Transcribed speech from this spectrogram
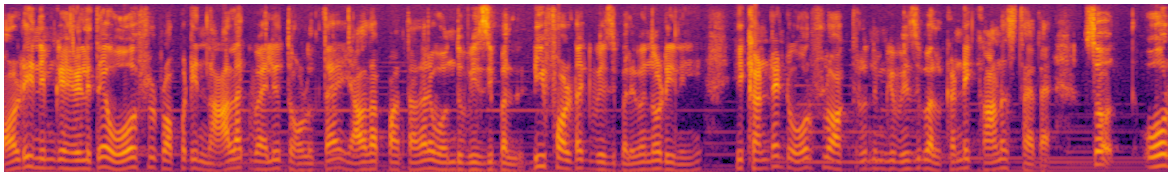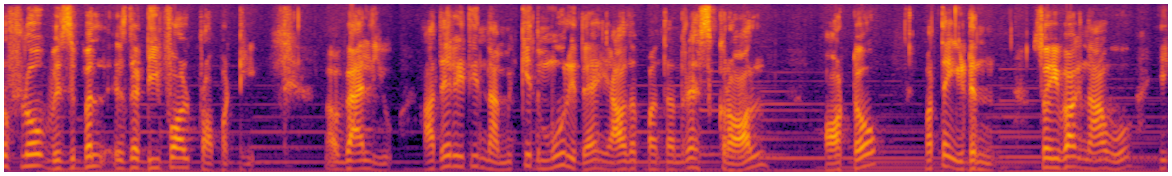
ಆಲ್ರೆಡಿ ನಿಮಗೆ ಹೇಳಿದೆ ಓವರ್ಫ್ಲೋ ಪ್ರಾಪರ್ಟಿ ನಾಲ್ಕು ವ್ಯಾಲ್ಯೂ ತೊಗೊಳುತ್ತೆ. ಯಾವುದಪ್ಪ ಅಂತಂದರೆ ಒಂದು ವಿಸಿಬಲ್ ಡಿಫಾಲ್ಟಾಗಿ ವಿಸಿಬಲ್ ಇವಾಗ ನೋಡಿ, ಈ ಕಂಟೆಂಟ್ ಓವರ್ಫ್ಲೋ ಆಗ್ತಿರೋದು ನಿಮಗೆ ವಿಸಿಬಲ್ ಕಣ್ಣಿಗೆ ಕಾಣಿಸ್ತಾ ಇದೆ. So overflow visible is the default property value ಅದೇ ರೀತಿ ನಾ ಮಿಕ್ಕಿದ ಮೂರಿದೆ, ಯಾವುದಪ್ಪ ಅಂತಂದರೆ ಸ್ಕ್ರಾಲ್ ಆಟೋ ಮತ್ತು ಇಡನ್ ಸೊ ಇವಾಗ ನಾವು ಈ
